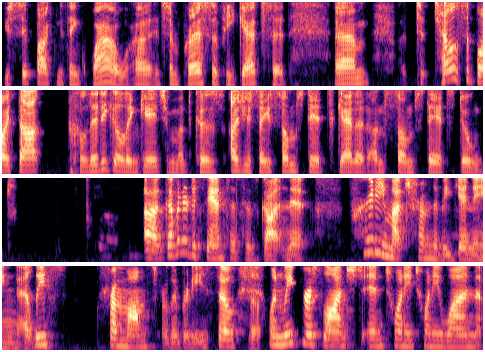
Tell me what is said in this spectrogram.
you sit back and you think, wow, uh, it's impressive. He gets it. Um, t- tell us about that political engagement, because as you say, some states get it and some states don't. Uh, Governor DeSantis has gotten it pretty much from the beginning, at least from Moms for Liberty. So yeah. when we first launched in 2021,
